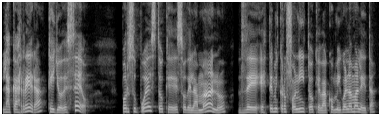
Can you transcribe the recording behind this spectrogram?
la carrera que yo deseo. Por supuesto que eso de la mano de este microfonito que va conmigo en la maleta,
